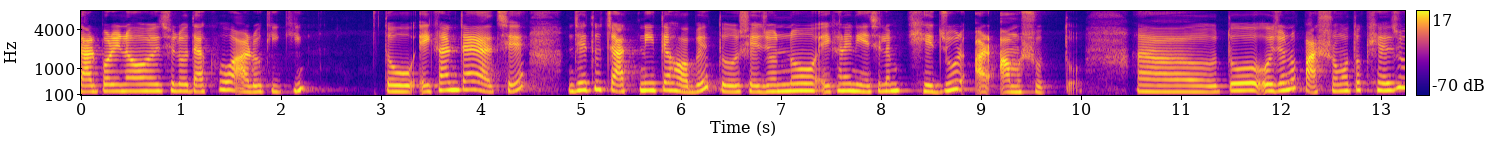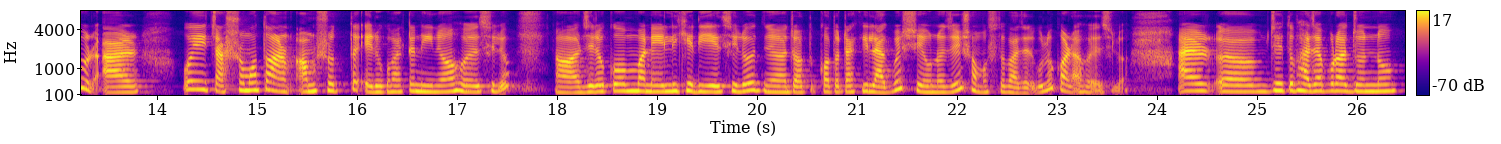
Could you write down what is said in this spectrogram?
তারপরে নেওয়া হয়েছিল দেখো আরও কি কি। তো এখানটায় আছে যেহেতু চাটনিতে হবে, তো সেই জন্য এখানে নিয়েছিলাম খেজুর আর আমসত্ত্ব। তো ওই জন্য পাঁচশো মতো খেজুর আর ওই চারশো মতো আম- আমসত্ত্ব এরকম একটা নিয়ে নেওয়া হয়েছিল। যেরকম মানে লিখে দিয়েছিল যত, কতটা কী লাগবে সে অনুযায়ী সমস্ত বাজারগুলো করা হয়েছিল। আর যেহেতু ভাজা পোড়ার জন্য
